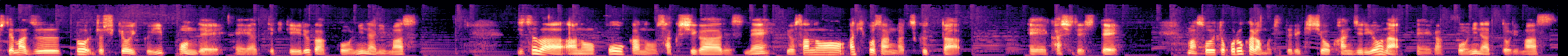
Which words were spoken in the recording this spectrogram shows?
してまずっと女子教育一本でやってきている学校になります。実はあの校歌の作詞がですね与謝野明子さんが作った、え、歌詞でして、まあ、そういうところからもちょっと歴史を感じるような、え、学校になっております。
